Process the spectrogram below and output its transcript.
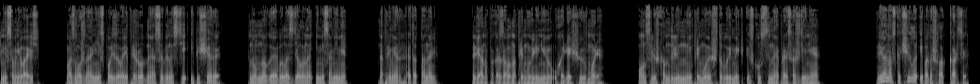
«Не сомневаюсь. Возможно, они использовали природные особенности и пещеры, но многое было сделано ими самими. Например, этот тоннель». Лиана показала на прямую линию, уходящую в море. «Он слишком длинный и прямой, чтобы иметь искусственное происхождение». Лиана вскочила и подошла к карте.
